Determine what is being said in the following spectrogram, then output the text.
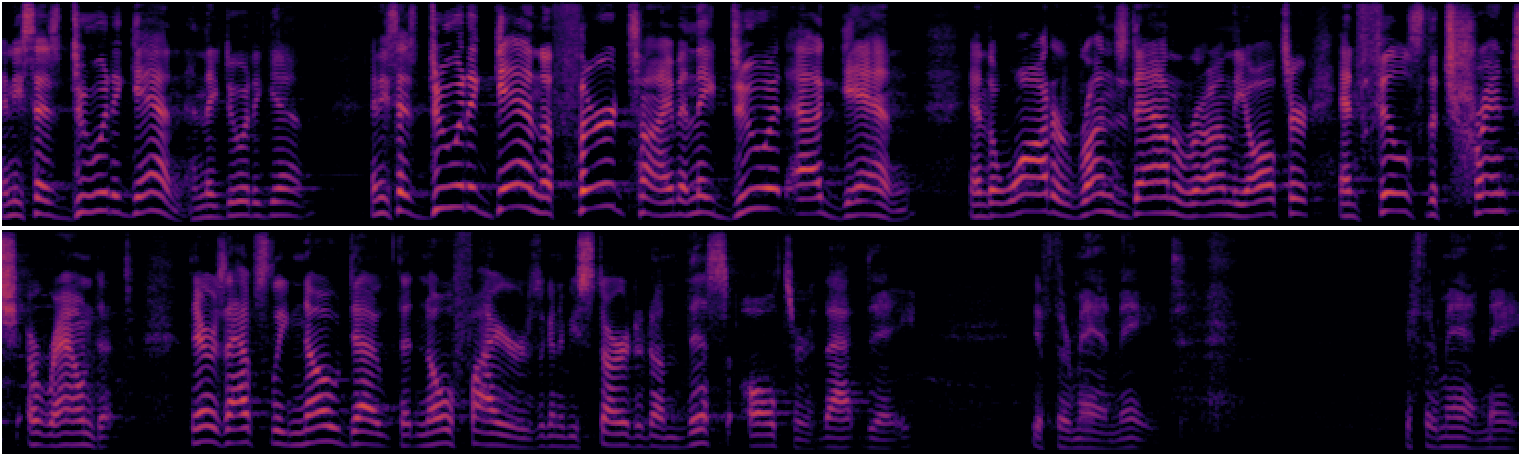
And he says, Do it again. And they do it again. And he says, Do it again a third time. And they do it again. And the water runs down around the altar and fills the trench around it. There is absolutely no doubt that no fires are going to be started on this altar that day if they're man made. If they're man made.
